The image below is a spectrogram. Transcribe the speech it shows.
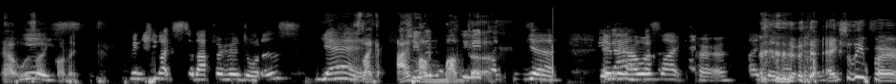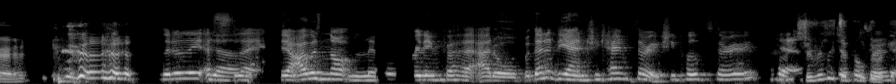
That was Yes. iconic. when she like stood up for her daughters. Yes. It's like I'm She a was- mother. was, like, Yeah, and then I was like her. I did Actually, for her. like literally a Yeah. slay. Yeah, I was not Lip- rooting for her at all. But then at the end, she came through. She pulled through. yeah, She really did pull through. through.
